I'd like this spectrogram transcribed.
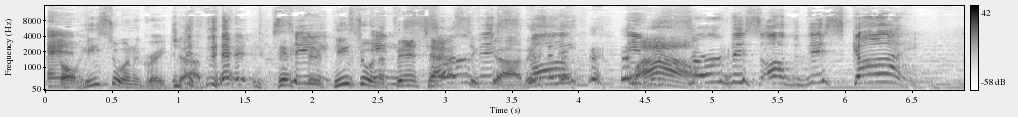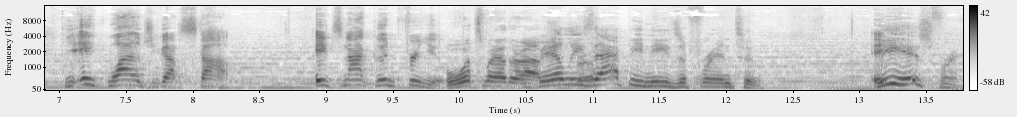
And Oh, he's doing a great job. See, He's doing a fantastic service job, isn't he? of- In Wow. service of this guy. It, Wild, you got to stop. It's not good for you. Well, what's my other option? Bailey bro? Zappe needs a friend too. He his friend.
